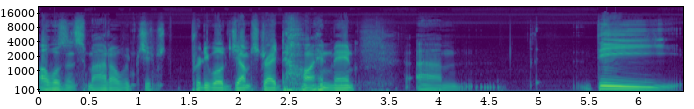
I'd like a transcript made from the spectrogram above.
I wasn't smart. I would just pretty well jump straight to Ironman. Um, the,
